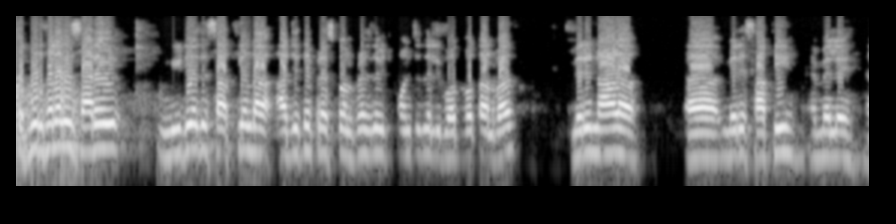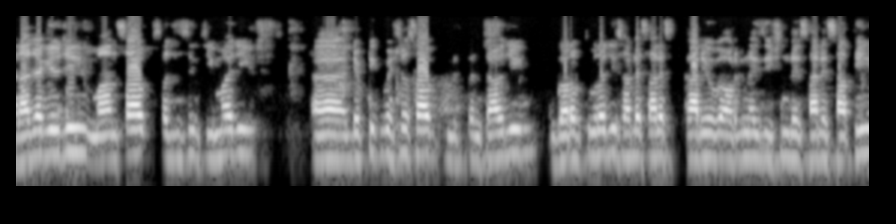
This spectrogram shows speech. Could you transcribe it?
ਕਪੂਰਥਲਾ ਦੇ ਸਾਰੇ ਮੀਡੀਆ ਦੇ ਸਾਥੀਆਂ ਦਾ ਅੱਜ ਇੱਥੇ ਪ੍ਰੈਸ ਕਾਨਫਰੰਸ ਦੇ ਵਿੱਚ ਪਹੁੰਚਣ ਦੇ ਲਈ ਬਹੁਤ-ਬਹੁਤ ਧੰਨਵਾਦ। ਮੇਰੇ ਨਾਲ ਮੇਰੇ ਸਾਥੀ ਐਮਐਲਏ ਰਾਜਾ ਗਿੱਲ ਜੀ, ਮਾਨ ਸਾਹਿਬ ਸਜਨ ਸਿੰਘ ਚੀਮਾ ਜੀ ਡਿਪਟੀ ਕਮਿਸ਼ਨਰ ਸਾਹਿਬ ਅਮਿਤ ਪੰਚਾਲ ਜੀ, ਗੌਰਵ ਤੂਰਾ ਜੀ, ਸਾਡੇ ਸਾਰੇ ਸਤਿਕਾਰਯੋਗ ਆਰਗੇਨਾਈਜੇਸ਼ਨ ਦੇ ਸਾਰੇ ਸਾਥੀ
